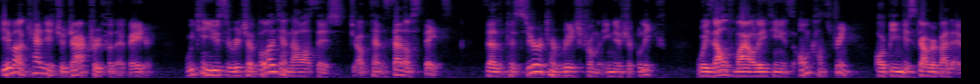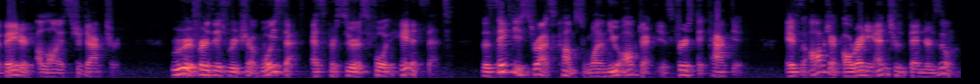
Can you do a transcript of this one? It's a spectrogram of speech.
Given a candidate trajectory for the evader, we can use the reachability analysis to obtain a set of states that the pursuer can reach from the initial belief without violating its own constraint or being discovered by the evader along its trajectory. We refer this reach avoid set as pursuer's forward hidden set. The safety threat comes when a new object is first detected. If the object already enters the danger zone,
